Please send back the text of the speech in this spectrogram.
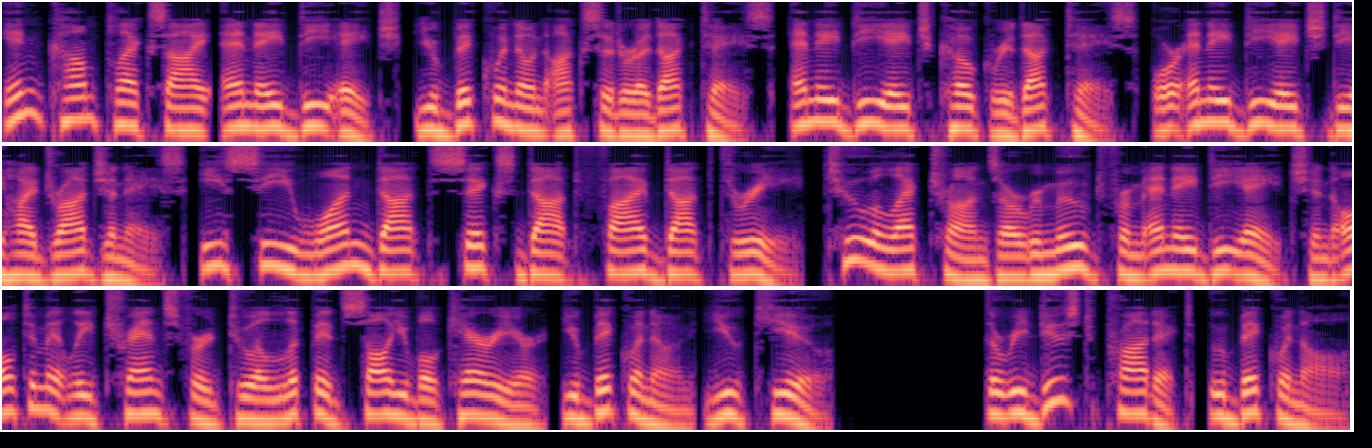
In complex I NADH, ubiquinone oxidoreductase, NADH-coke reductase, or NADH dehydrogenase, EC1.6.5.3, two electrons are removed from NADH and ultimately transferred to a lipid-soluble carrier, ubiquinone UQ. The reduced product, ubiquinol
